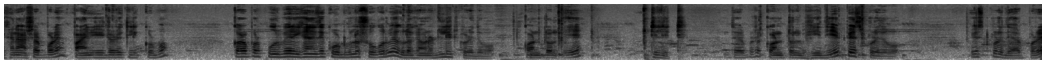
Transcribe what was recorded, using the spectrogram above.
এখানে আসার পরে পাইন এডিটরে ক্লিক করব। করার পর পূর্বের এখানে যে কোডগুলো শো করবে, এগুলোকে আমরা ডিলিট করে দেব। কন্ট্রোল এ ডিলিট দেওয়ার পরে কন্ট্রোল ভি দিয়ে পেস্ট করে দেব। পেস্ট করে দেওয়ার পরে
